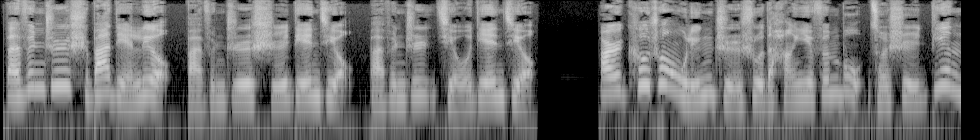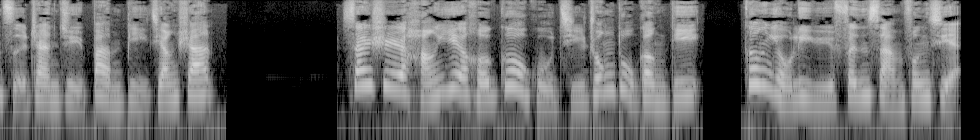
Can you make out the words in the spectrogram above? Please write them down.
百分之十八点六、百分之十点九、百分之九点九。而科创五零指数的行业分布则是电子占据半壁江山。三是行业和个股集中度更低，更有利于分散风险。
